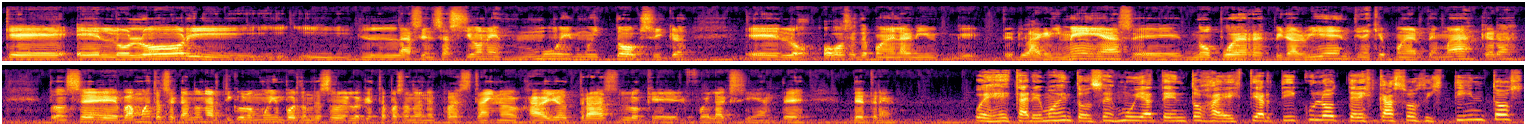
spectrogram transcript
que el olor y, la sensación es muy, muy tóxica. Eh, los ojos se te ponen lagrimeas, eh, no puedes respirar bien, tienes que ponerte máscaras. Entonces vamos a estar sacando un artículo muy importante sobre lo que está pasando en el Palestine, Ohio, tras lo que fue el accidente de tren. Pues estaremos entonces muy atentos a este artículo, tres casos distintos,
